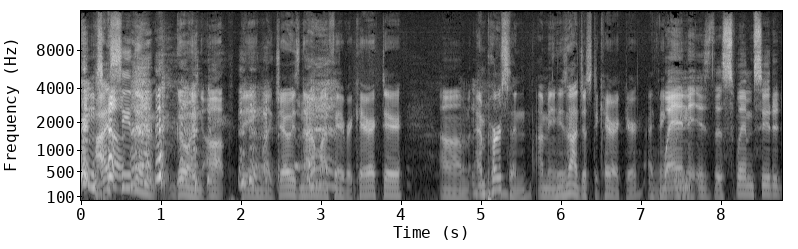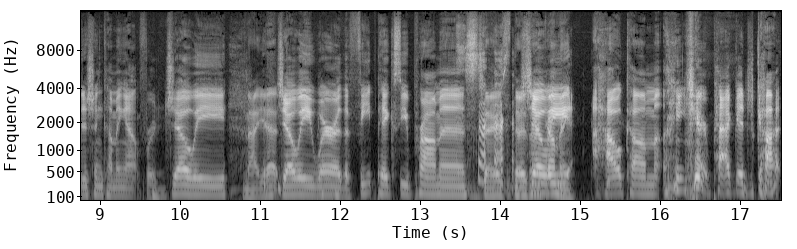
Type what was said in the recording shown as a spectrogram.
I see them going up, being like Joey's now my favorite character. Um, and person, I mean, he's not just a character. I think When we- is the swimsuit edition coming out for Joey? not yet. Joey, where are the feet pics you promised? Those, those. Joey, how come your package got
